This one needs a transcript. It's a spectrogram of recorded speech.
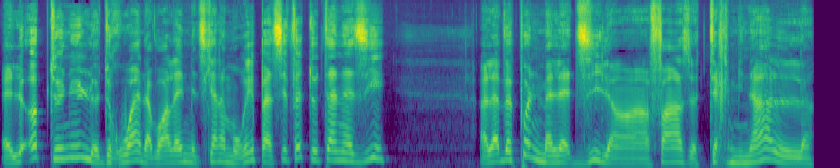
Elle a obtenu le droit d'avoir l'aide médicale à mourir, parce qu'elle s'est fait euthanasier. Elle n'avait pas une maladie en phase terminale. Elle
